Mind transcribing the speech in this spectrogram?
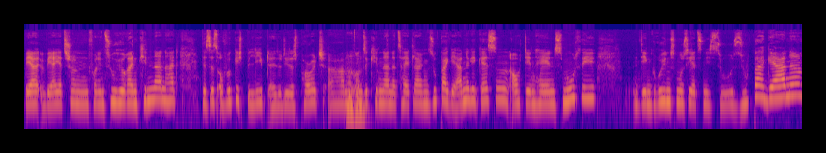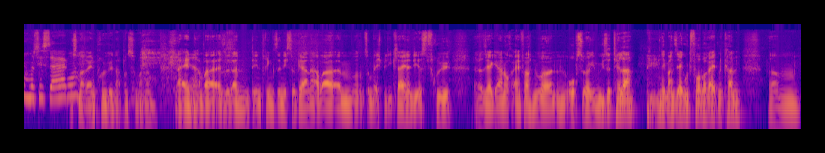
wer, wer jetzt schon von den Zuhörern Kindern hat, das ist auch wirklich beliebt. Also dieses Porridge haben mhm. unsere Kinder eine Zeit lang super gerne gegessen. Auch den hellen Smoothie den grünen Smoothie jetzt nicht so super gerne, muss ich sagen. Muss mal reinprügeln ab und zu mal, ne? Nein, ja. haben wir, also dann, den trinken sie nicht so gerne, aber ähm, zum Beispiel die Kleine, die isst früh äh, sehr gerne auch einfach nur einen Obst- oder Gemüseteller, den man sehr gut vorbereiten kann. Ähm,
